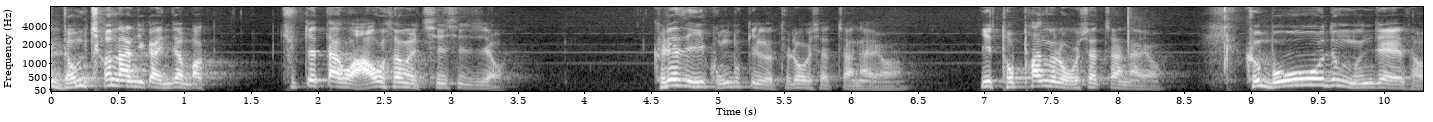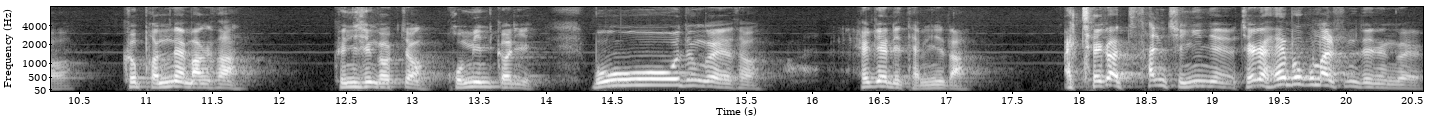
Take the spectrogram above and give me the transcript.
넘쳐나니까 이제 막 죽겠다고 아우성을 치시죠. 그래서 이 공부길로 들어오셨잖아요. 이 도판으로 오셨잖아요. 그 모든 문제에서 그 번뇌망상, 근심 걱정, 고민거리 모든 거에서 해결이 됩니다. 아, 제가 산 증인이에요. 제가 해보고 말씀드리는 거예요.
